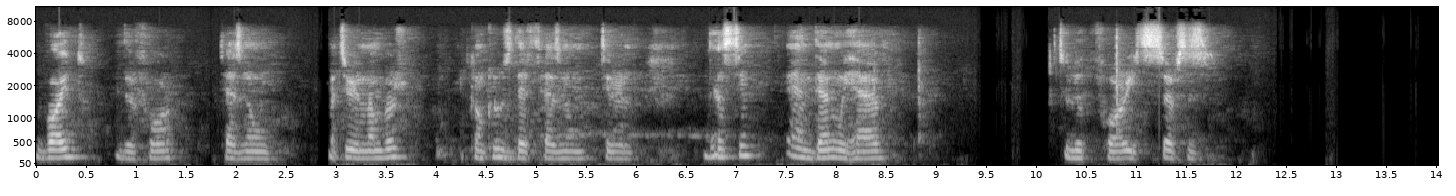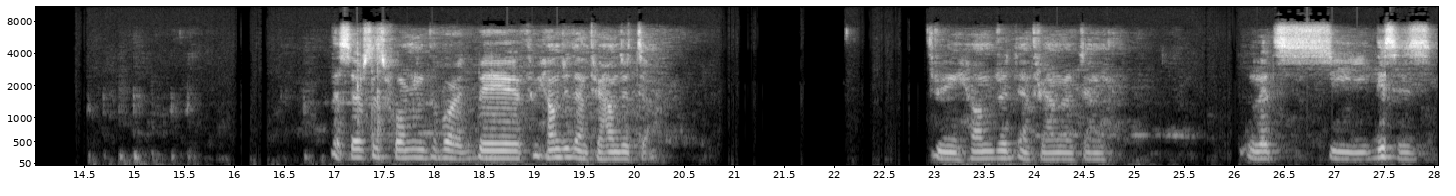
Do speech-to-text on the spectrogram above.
void therefore it has no material number. It concludes that it has no material density. And then we have to look for its surfaces the surfaces forming the void be 300 and 310 300 and 310 let's see. This is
